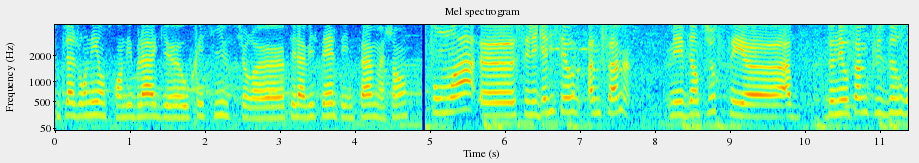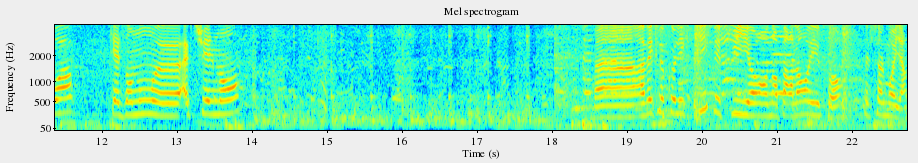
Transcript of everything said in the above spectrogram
Toute la journée, on se prend des blagues oppressives sur fais la vaisselle, t'es une femme, machin. Pour moi, c'est l'égalité homme-femme, mais bien sûr, c'est donner aux femmes plus de droits qu'elles en ont actuellement. Ben, avec le collectif et puis en en parlant et fort. C'est le seul moyen.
